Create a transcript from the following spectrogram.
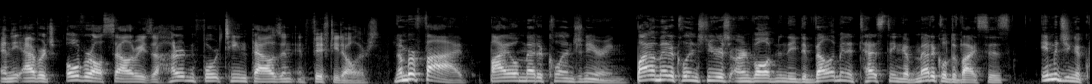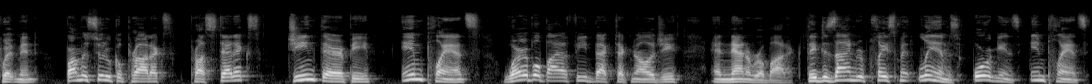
and the average overall salary is $114,050. Number five, biomedical engineering. Biomedical engineers are involved in the development and testing of medical devices, imaging equipment, pharmaceutical products, prosthetics, gene therapy, implants, wearable biofeedback technology, and nanorobotics. They design replacement limbs, organs, implants,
